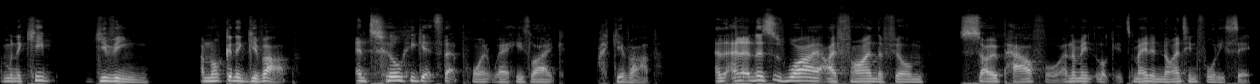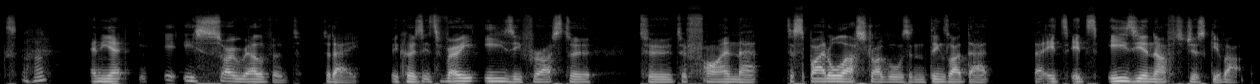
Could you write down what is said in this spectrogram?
I'm going to keep giving. I'm not going to give up until he gets to that point where he's like, I give up. And, and this is why I find the film so powerful. And I mean, look, it's made in 1946, Uh-huh. and yet it is so relevant today because it's very easy for us to to to find that despite all our struggles and things like that, that it's it's easy enough to just give up.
